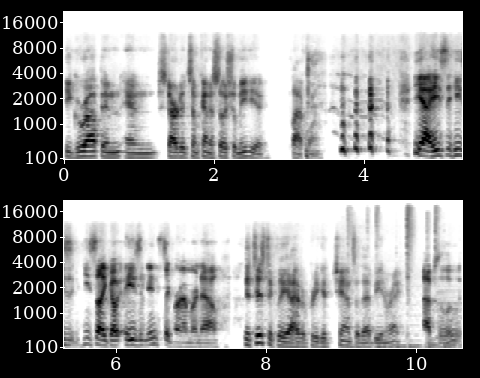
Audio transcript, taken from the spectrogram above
he grew up and, and started some kind of social media platform. yeah. He's, he's, he's like, a, he's an Instagrammer now statistically, I have a pretty good chance of that being right. Absolutely.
